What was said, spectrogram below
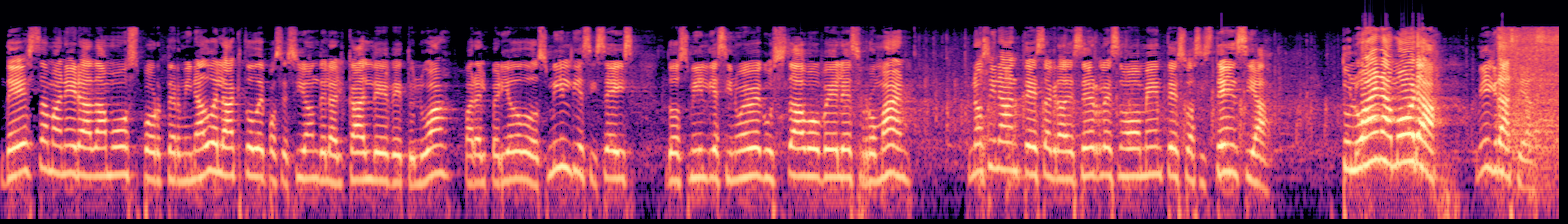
De esta manera damos por terminado el acto de posesión del alcalde de Tuluá para el periodo 2016-2019, Gustavo Vélez Román. No sin antes agradecerles nuevamente su asistencia. Tuluá enamora. Mil gracias.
